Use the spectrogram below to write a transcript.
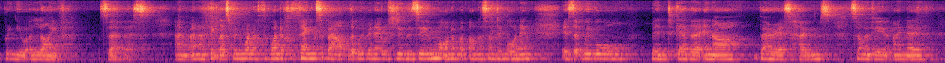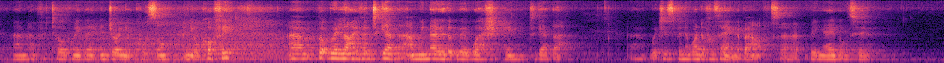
bring you a live service. Um, and I think that's been one of the wonderful things about that we've been able to do with Zoom on a, on a Sunday morning is that we've all been together in our various homes. Some of you I know um, have told me they're enjoying your croissant and your coffee. Um, but we're live and together and we know that we're worshipping together, uh, which has been a wonderful thing about uh, being able to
